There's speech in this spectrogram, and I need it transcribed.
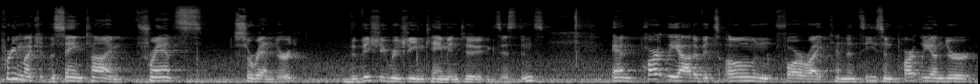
pretty much at the same time, France surrendered. The Vichy regime came into existence. And partly out of its own far right tendencies and partly under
